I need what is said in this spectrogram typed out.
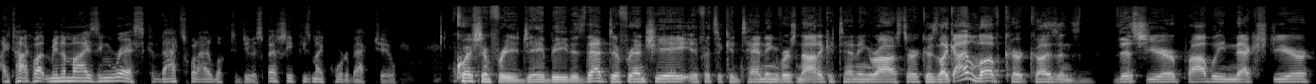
I talk about minimizing risk. That's what I look to do, especially if he's my quarterback too. Question for you, JB. Does that differentiate if it's a contending versus not a contending roster? Because like I love Kirk Cousins this year, probably next year,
